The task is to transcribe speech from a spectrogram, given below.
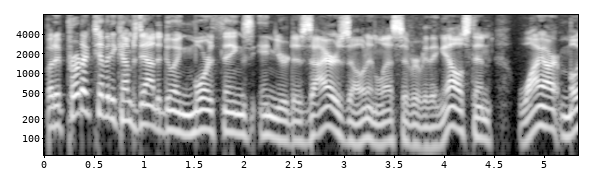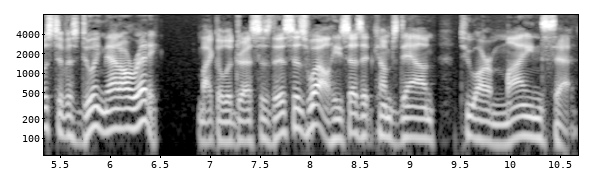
But if productivity comes down to doing more things in your desire zone and less of everything else, then why aren't most of us doing that already? Michael addresses this as well. He says it comes down to our mindset.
